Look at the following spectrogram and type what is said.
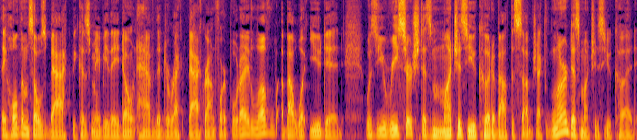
they hold them themselves back because maybe they don't have the direct background for it. But what I love about what you did was you researched as much as you could about the subject, learned as much as you could,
